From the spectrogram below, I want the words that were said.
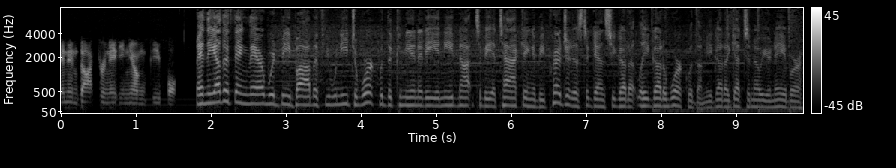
and indoctrinating young people. And the other thing there would be, Bob, if you need to work with the community, you need not to be attacking and be prejudiced against. You got to you got to work with them. You got to get to know your neighbor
